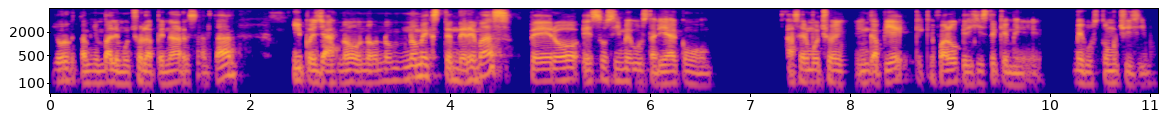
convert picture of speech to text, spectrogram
yo creo que también vale mucho la pena resaltar. Y pues ya, no, no, no, no me extenderé más, pero eso sí me gustaría como hacer mucho hincapié, que, que fue algo que dijiste que me, me gustó muchísimo.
